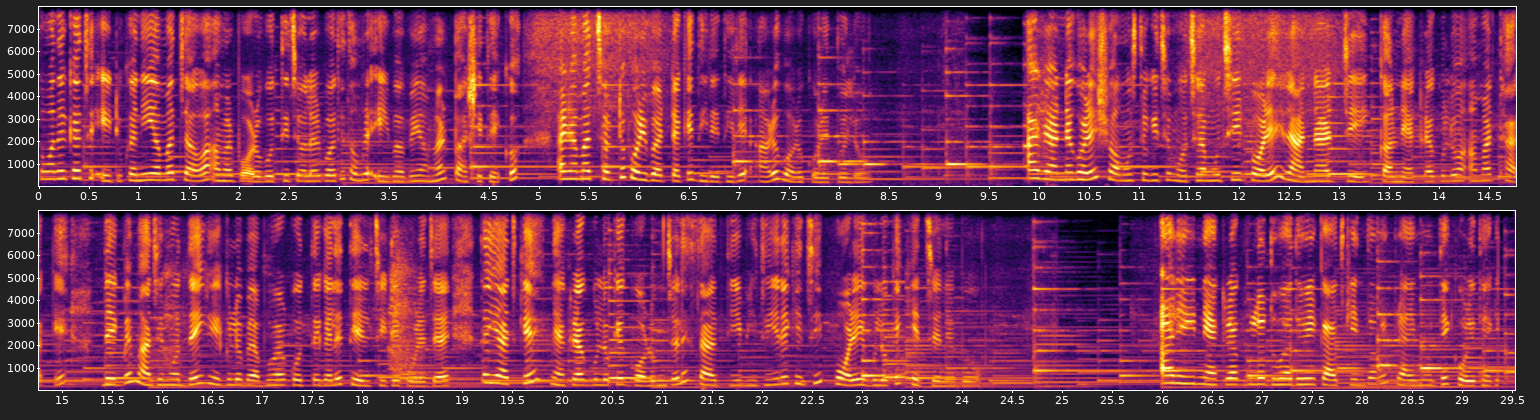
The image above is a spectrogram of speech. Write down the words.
তোমাদের কাছে এইটুখানি আমার চাওয়া, আমার পরবর্তী চলার পথে তোমরা এইভাবে আমার পাশে থেকো। আর আমার ছোট্ট পরিবারটাকে ধীরে ধীরে আরও বড় করে তোলো। আর রান্নাঘরে সমস্ত কিছু মোছামুছির পরে রান্নার যেই ন্যাকড়াগুলো আমার থাকে, দেখবে মাঝে মধ্যেই এগুলো ব্যবহার করতে গেলে তেল চিটে পড়ে যায়। তাই আজকে ন্যাকড়াগুলোকে গরম জলে সার্ফ দিয়ে ভিজিয়ে রেখেছি, পরে এগুলোকে কেচে নেব। আর এই ন্যাকড়াগুলো ধোয়াধুয়ির কাজ কিন্তু আমি প্রায় মধ্যেই করে থাকি।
